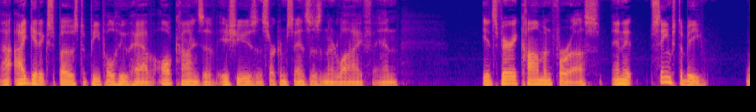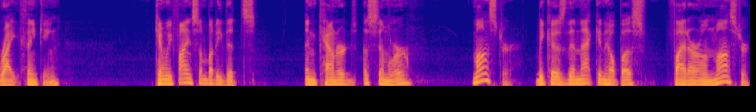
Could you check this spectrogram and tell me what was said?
I get exposed to people who have all kinds of issues and circumstances in their life, and it's very common for us, and it seems to be right thinking. Can we find somebody that's encountered a similar monster? Because then that can help us fight our own monster.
